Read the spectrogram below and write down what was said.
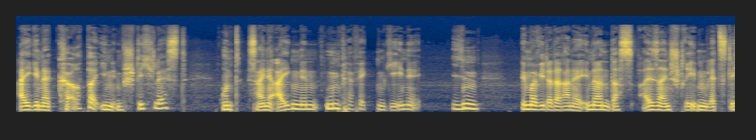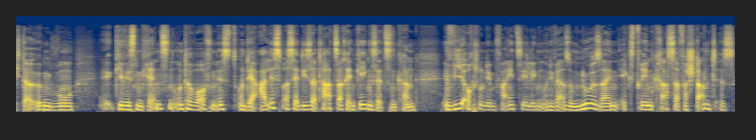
eigener Körper ihn im Stich lässt und seine eigenen unperfekten Gene ihn immer wieder daran erinnern, dass all sein Streben letztlich da irgendwo äh, gewissen Grenzen unterworfen ist und er alles, was er dieser Tatsache entgegensetzen kann, wie auch schon dem feindseligen Universum, nur sein extrem krasser Verstand ist.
